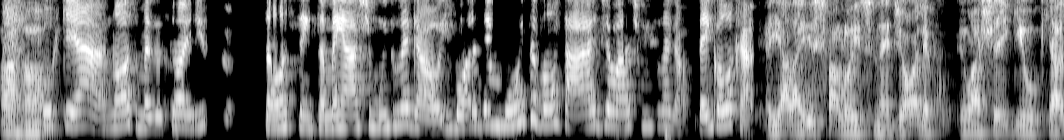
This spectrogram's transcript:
Uhum. Porque, ah, nossa, mas é só isso. Então, assim, também acho muito legal. Embora dê muita vontade, eu acho muito legal. Bem colocado. E a Laís falou isso, né? De olha, eu achei que o que a,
